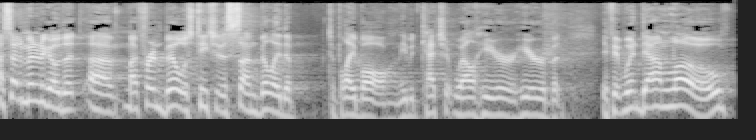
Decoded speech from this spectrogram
I said a minute ago that uh, my friend Bill was teaching his son Billy to, to play ball, and he would catch it well here or here, but if it went down low,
